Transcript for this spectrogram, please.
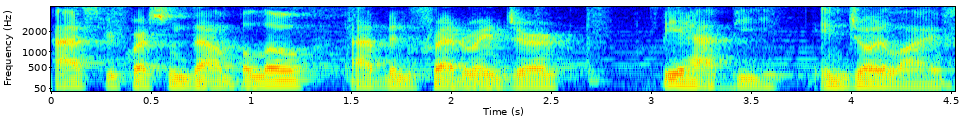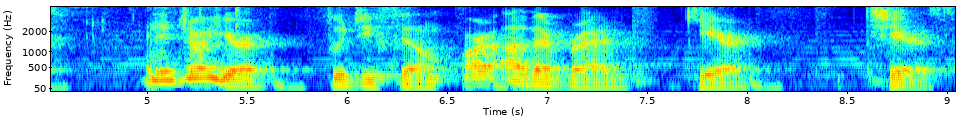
Ask your question down below. I've been Fred Ranger. Be happy, enjoy life, and enjoy your Fujifilm or other brand gear. Cheers.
